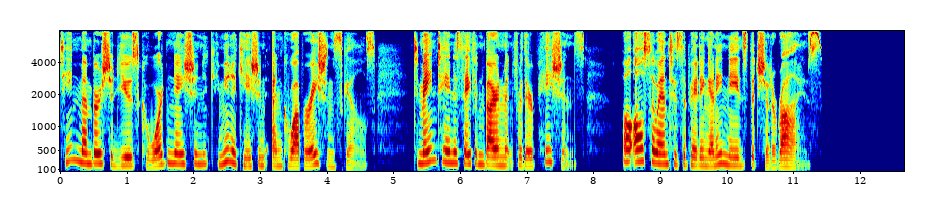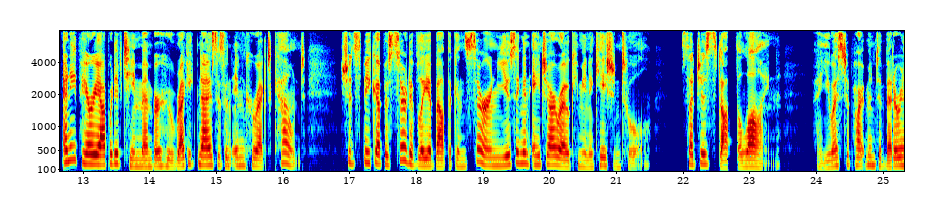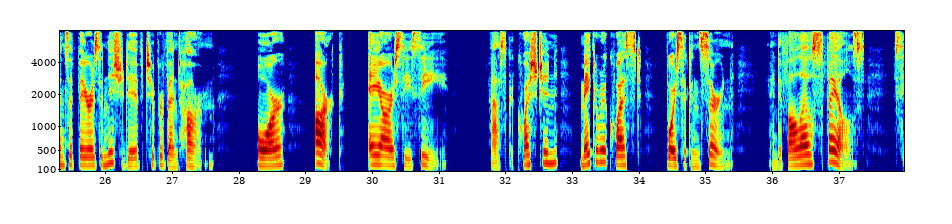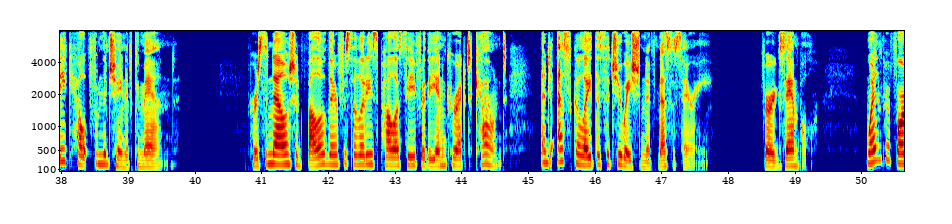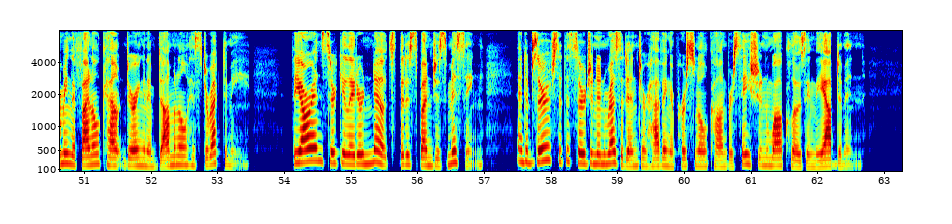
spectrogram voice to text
Team members should use coordination, communication, and cooperation skills to maintain a safe environment for their patients while also anticipating any needs that should arise. Any perioperative team member who recognizes an incorrect count should speak up assertively about the concern using an HRO communication tool, such as Stop the Line, a U.S. Department of Veterans Affairs initiative to prevent harm, or ARC, ARCC, ask a question, make a request, voice a concern, and if all else fails, seek help from the chain of command. Personnel should follow their facility's policy for the incorrect count and escalate the situation if necessary. For example, when performing the final count during an abdominal hysterectomy, the RN circulator notes that a sponge is missing and observes that the surgeon and resident are having a personal conversation while closing the abdomen.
